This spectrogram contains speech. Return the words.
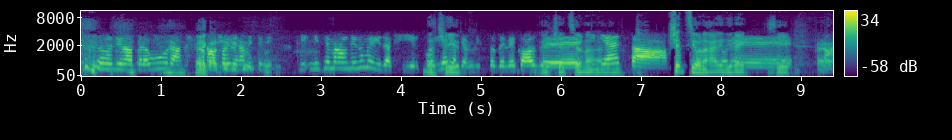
sono di una bravura, Eh, ma poi veramente tutto. mi, mi- mi sembrano dei numeri da circo. Da Ieri circo. abbiamo visto delle cose Eccezionali. Eccezionali, direi, sì. No,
